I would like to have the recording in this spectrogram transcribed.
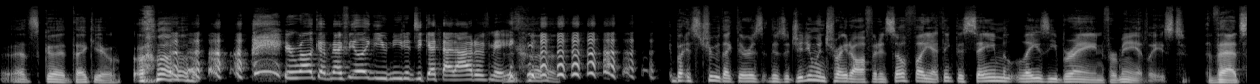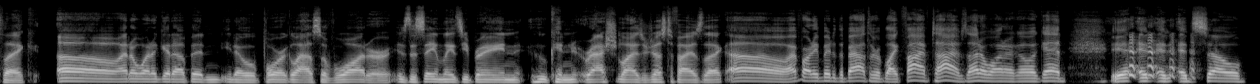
That's good. Thank you. You're welcome. I feel like you needed to get that out of me but it's true like there is there's a genuine trade-off and it's so funny i think the same lazy brain for me at least that's like oh i don't want to get up and you know pour a glass of water is the same lazy brain who can rationalize or justify as like oh i've already been to the bathroom like five times i don't want to go again. Yeah, and, and, and so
